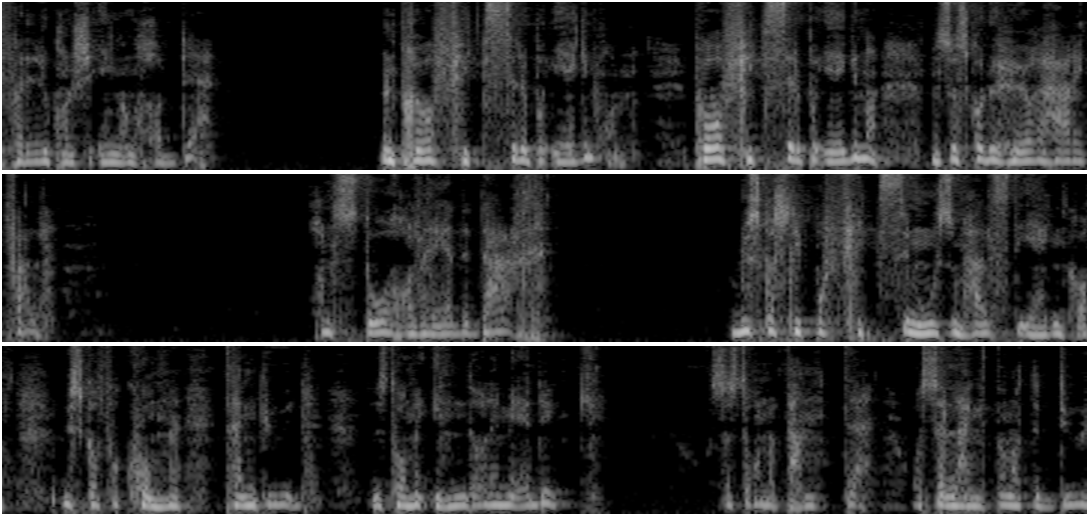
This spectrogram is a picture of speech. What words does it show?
fra det du kanskje en gang hadde. Men prøv å fikse det på egen hånd. Prøv å fikse det på egen hånd. Men så skal du høre her i kveld. Han står allerede der. Du skal slippe å fikse noe som helst i egen kraft. Du skal få komme til en Gud som står med inderlig medynk. Og Så står han og venter Og så lengter han at du,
